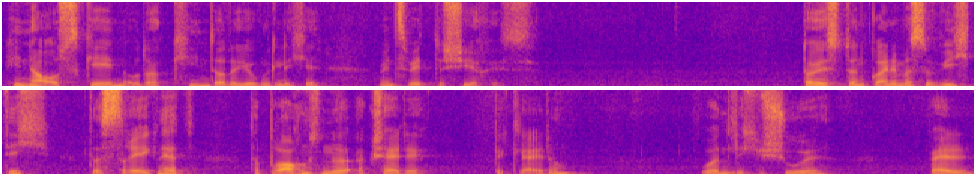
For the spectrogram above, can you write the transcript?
hinausgehen oder Kinder oder Jugendliche, wenn das Wetter schier ist. Da ist dann gar nicht mehr so wichtig, dass es regnet. Da brauchen sie nur eine gescheite Bekleidung, ordentliche Schuhe, weil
